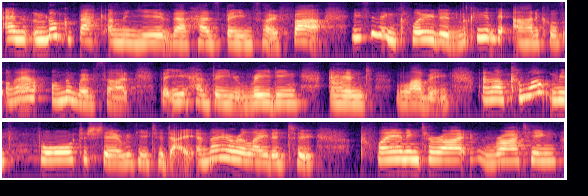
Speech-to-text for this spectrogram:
and look back on the year that has been so far. This is included looking at the articles on, our, on the website that you have been reading and loving. And I've come up with four to share with you today, and they are related to planning to write, writing,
